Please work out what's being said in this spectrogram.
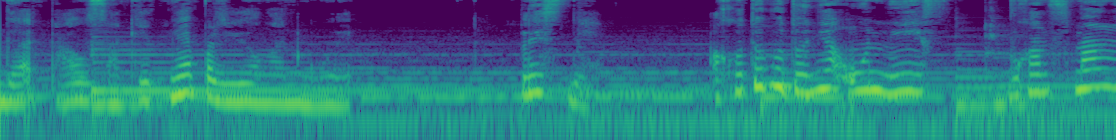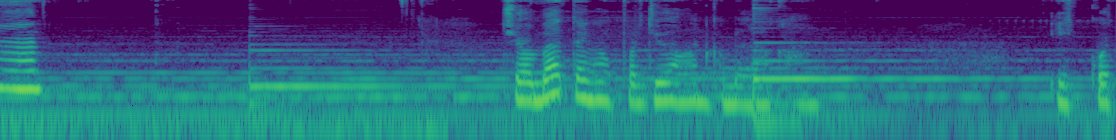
gak tahu sakitnya perjuangan gue. Please deh, aku tuh butuhnya unif, bukan semangat. Coba tengok perjuangan ke belakang. Ikut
